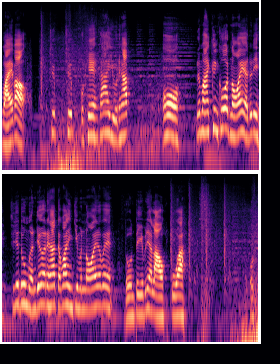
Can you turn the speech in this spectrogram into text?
ไหวเปล่าชึบชึบโอเคได้อยู่นะครับ โอ้เรือไม้ขึ้นโคตรน้อยอะดูดิถึงจะดูเหมือนเยอะนะครับแต่ว่าจริงๆมันน้อยนะเว้ยโดนตีไปเนี่ยเรากลัวโอเค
